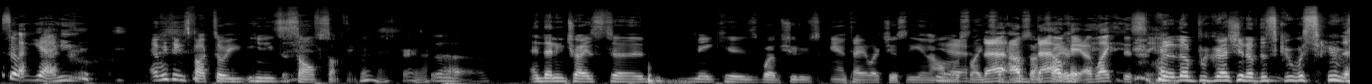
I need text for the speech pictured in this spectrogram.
so yeah he everything's fucked. So he, he needs to solve something. Fair enough. Uh, and then he tries to make his web shooters anti-electricity and almost Yeah. like That, the house uh, on that fire. okay, I like this scene. The, the progression of the scuba suit.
